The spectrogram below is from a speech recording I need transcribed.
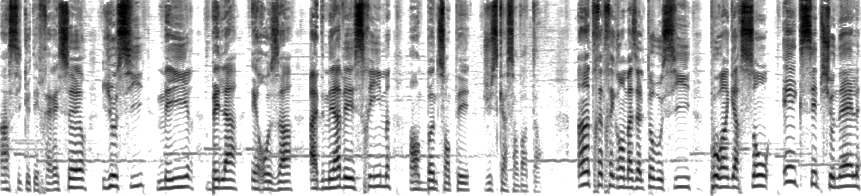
ainsi que tes frères et sœurs, Yossi, Meir, Bella et Rosa, Admeave et Esrim, en bonne santé jusqu'à 120 ans. Un très très grand Mazal Tov aussi pour un garçon exceptionnel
